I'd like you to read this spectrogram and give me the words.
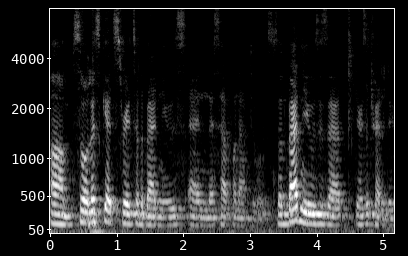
Um, so let's get straight to the bad news and let's have fun afterwards. So the bad news is that there's a tragedy.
